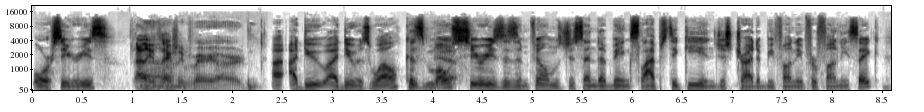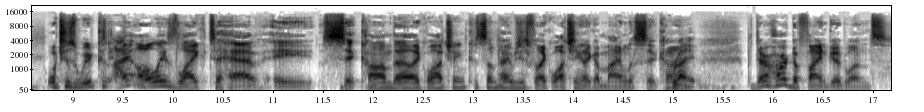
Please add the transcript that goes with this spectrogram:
or series. I think it's actually very hard. I, I do, I do as well, because most Yeah. series and films just end up being slapsticky and just try to be funny for funny's sake. Which is weird because I always like to have a sitcom that I like watching because sometimes you just feel like watching like a mindless sitcom. Right. But they're hard to find good ones.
